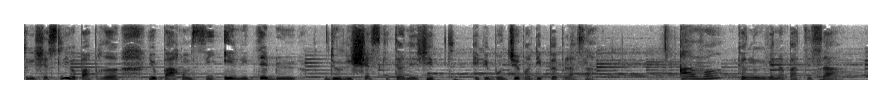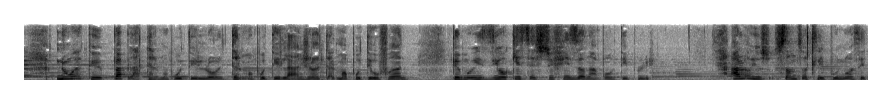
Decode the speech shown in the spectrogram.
de richesse li yo pas prend yo pas comme si hérité de de richesse qui était en Égypte et puis bon Dieu prend des peuples là ça. Avant que nous arrivions à partir ça Nou wè ke pepl a telman pote lol, telman pote lajan, telman pote ofrande, ke Moïse di, ok, se sufizan apote pli. Alo yo sam sot li pou nou, se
